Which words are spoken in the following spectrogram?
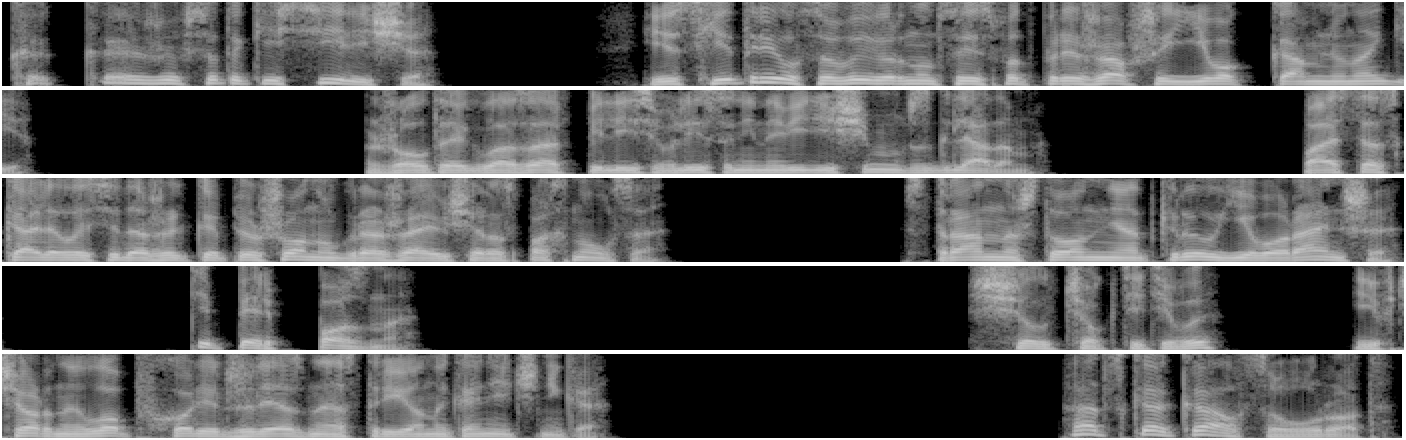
Какая же все-таки силища! Исхитрился вывернуться из-под прижавшей его к камню ноги. Желтые глаза впились в лиса ненавидящим взглядом. Пасть оскалилась, и даже капюшон угрожающе распахнулся. Странно, что он не открыл его раньше. Теперь поздно. Щелчок тетивы, и в черный лоб входит железное острие наконечника. Отскакался, урод.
